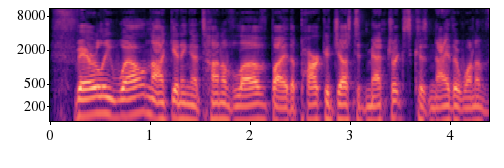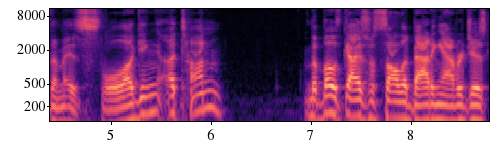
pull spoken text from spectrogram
fairly well, not getting a ton of love by the park adjusted metrics because neither one of them is slugging a ton. But both guys with solid batting averages.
